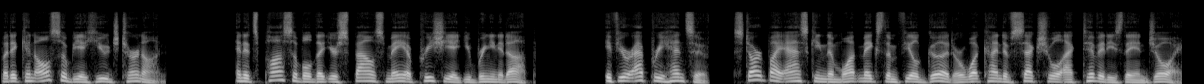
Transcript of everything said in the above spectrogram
but it can also be a huge turn on. And it's possible that your spouse may appreciate you bringing it up. If you're apprehensive, start by asking them what makes them feel good or what kind of sexual activities they enjoy.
